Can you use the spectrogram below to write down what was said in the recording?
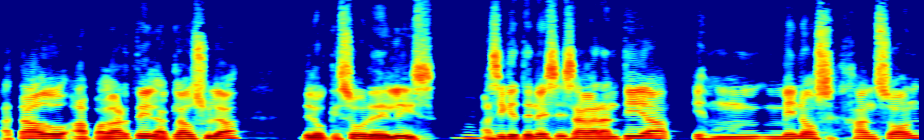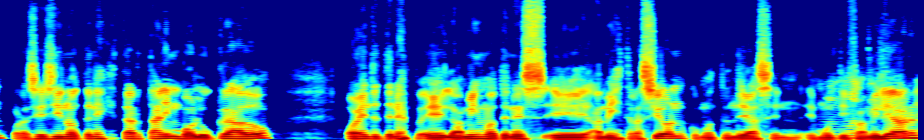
atado a pagarte la cláusula de lo que sobre del lease. Así que tenés esa garantía, es menos hands-on, por así decirlo, no tenés que estar tan involucrado. Obviamente tenés eh, lo mismo, tenés eh, administración, como tendrías en, en multifamiliar.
